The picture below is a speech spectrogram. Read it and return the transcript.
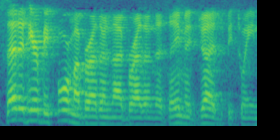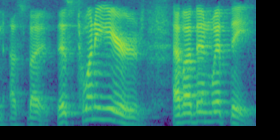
Set it here before my brethren and thy brethren, that they may judge between us both. This twenty years have I been with thee.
